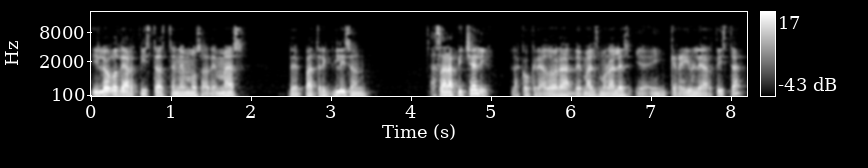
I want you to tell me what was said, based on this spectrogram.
Y luego de artistas tenemos, además de Patrick Gleason, a Sara Pichelli, la co-creadora de Miles Morales, e increíble artista.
